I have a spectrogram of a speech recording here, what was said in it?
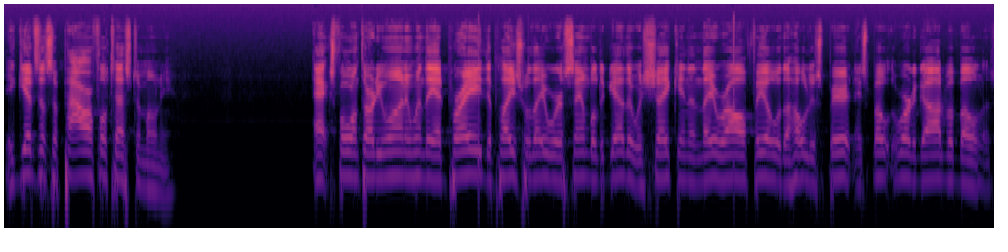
it gives us a powerful testimony. Acts 4 and 31, and when they had prayed, the place where they were assembled together was shaken, and they were all filled with the Holy Spirit, and they spoke the word of God with boldness.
